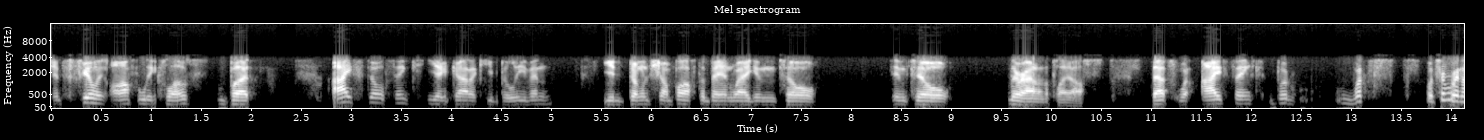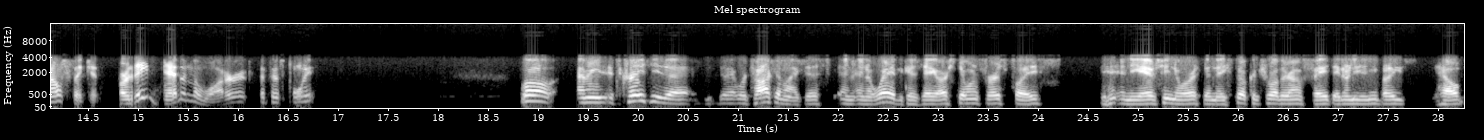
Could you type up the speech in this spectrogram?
It's feeling awfully close, but I still think you got to keep believing. You don't jump off the bandwagon until until they're out of the playoffs. That's what I think. But what's what's everyone else thinking? Are they dead in the water at this point? Well, I mean, it's crazy that, that we're talking like this in, in a way because they are still in first place in the AFC North and they still control their own fate. They don't need anybody's help.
